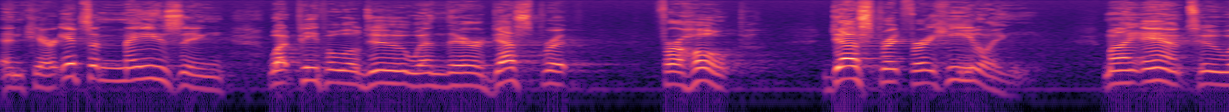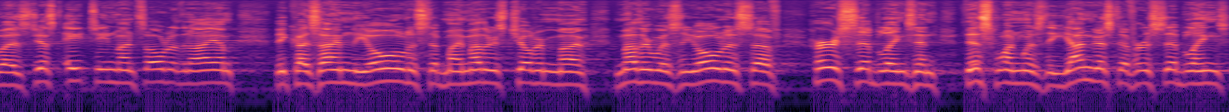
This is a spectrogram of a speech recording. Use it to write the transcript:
and care. It's amazing what people will do when they're desperate for hope, desperate for healing my aunt, who was just 18 months older than I am, because I'm the oldest of my mother's children. My mother was the oldest of her siblings, and this one was the youngest of her siblings,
